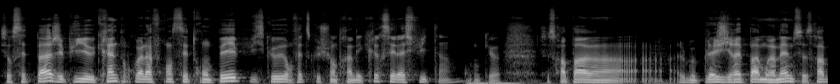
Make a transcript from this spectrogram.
sur cette page. Et puis, euh, pourquoi la France s'est trompée, puisque en fait, ce que je suis en train d'écrire, c'est la suite. Hein. Donc, euh, ce sera pas, je me plagierai pas moi-même. Ce sera,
